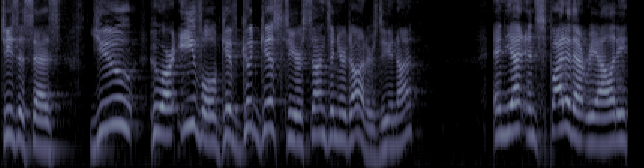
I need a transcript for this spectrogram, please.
Jesus says, You who are evil give good gifts to your sons and your daughters, do you not? And yet, in spite of that reality,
